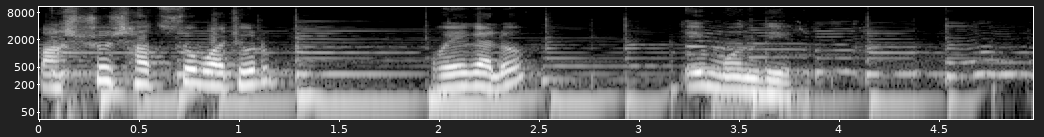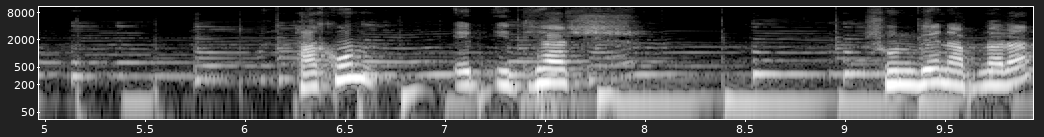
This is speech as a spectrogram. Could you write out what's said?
পাঁচশো সাতশো বছর হয়ে গেল এই মন্দির। থাকুন, এর ইতিহাস শুনবেন আপনারা।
